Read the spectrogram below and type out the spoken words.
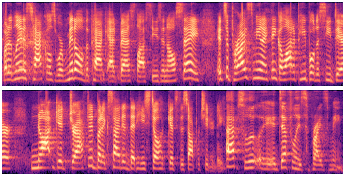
but Atlanta's tackles were middle of the pack at best last season. I'll say it surprised me and I think a lot of people to see Dare not get drafted, but excited that he still gets this opportunity. Absolutely. It definitely surprised me.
